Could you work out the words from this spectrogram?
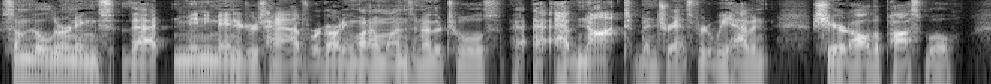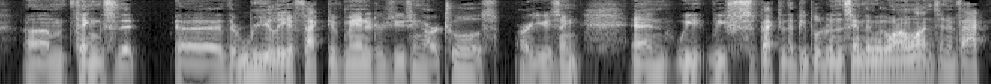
some of the learnings that many managers have regarding one-on-ones and other tools ha- have not been transferred. We haven't shared all the possible um, things that uh, the really effective managers using our tools are using, and we we suspected that people are doing the same thing with one-on-ones, and in fact,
